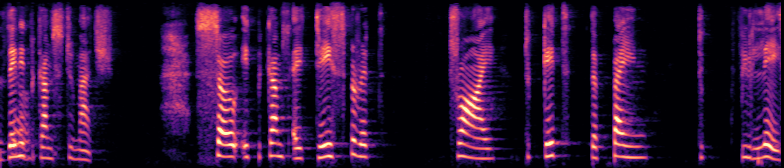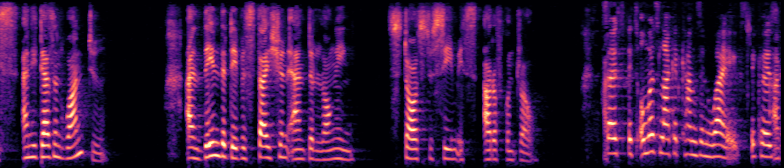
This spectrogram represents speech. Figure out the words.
Then yeah. it becomes too much. So it becomes a desperate try to get the pain to be less and it doesn't want to. And then the devastation and the longing starts to seem it's out of control. So it's, it's almost like it comes in waves because I,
